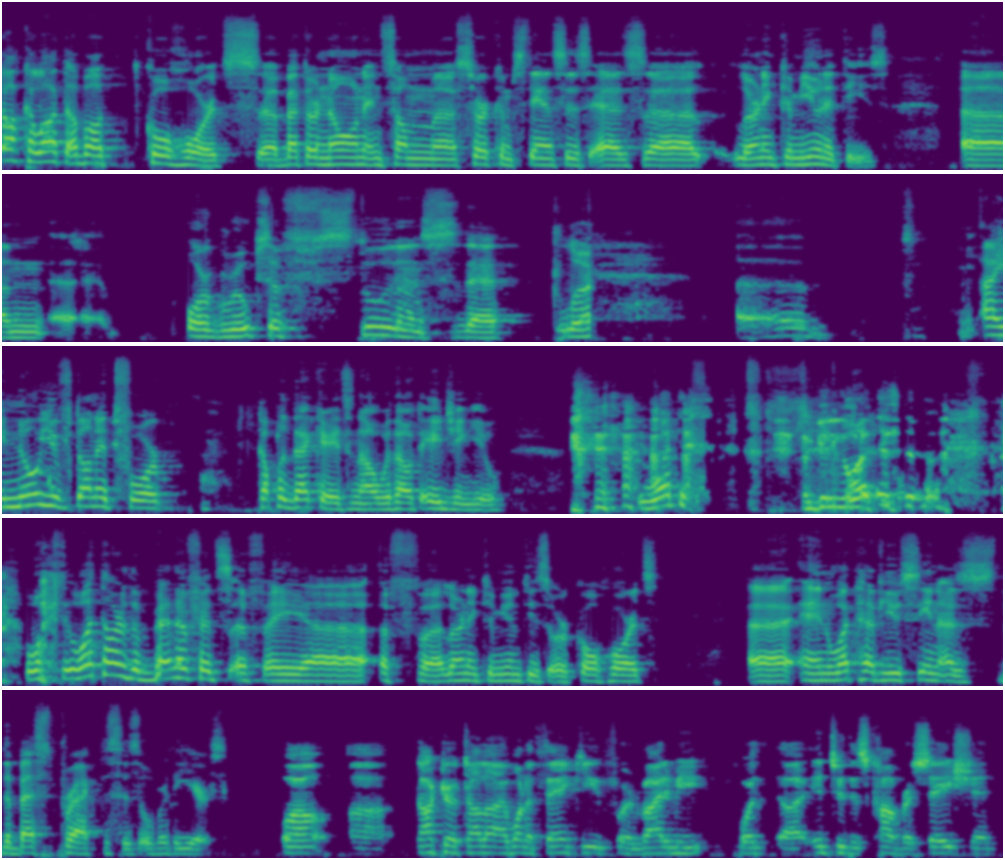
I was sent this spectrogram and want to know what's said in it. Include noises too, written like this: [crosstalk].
talk a lot about cohorts, uh, better known in some uh, circumstances as uh, learning communities, um, uh, or groups of students that learn. Uh, I know you've done it for a couple of decades now without aging you. [laughs] what I'm getting old. What, the, what, what are the benefits of a uh, of learning communities or cohorts? Uh, and what have you seen as the best practices over the years? Well, uh, Dr. Atallah, I want to thank you for inviting me for uh, into this conversation.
